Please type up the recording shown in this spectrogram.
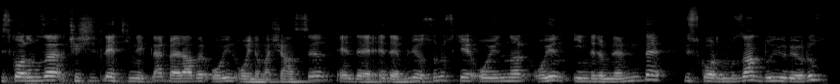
Discord'umuza çeşitli etkinlikler beraber oyun oynama şansı elde edebiliyorsunuz ki oyunlar oyun indirimlerini de Discord'umuzdan duyuruyoruz.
